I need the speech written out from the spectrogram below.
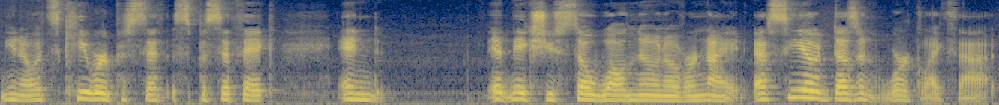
you know, it's keyword specific and it makes you so well known overnight. SEO doesn't work like that.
